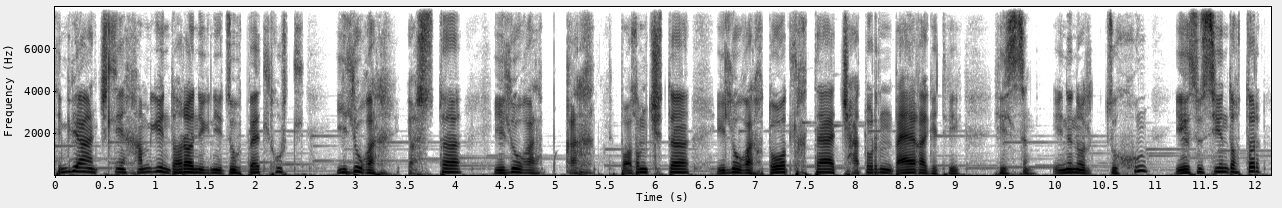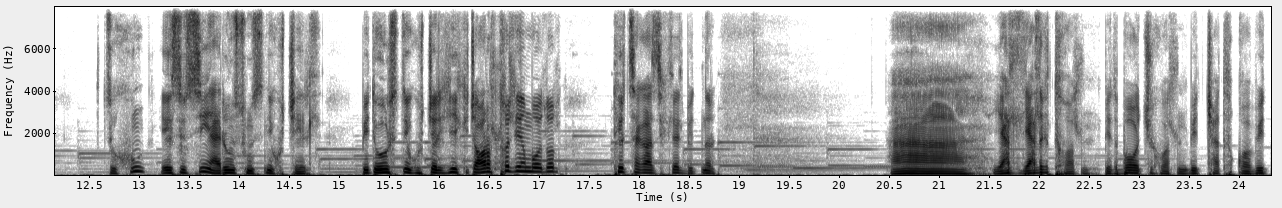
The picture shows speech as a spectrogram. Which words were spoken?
Тэнгэрийн хаанчлалын хамгийн дорой нэгний зөвхт байдал хүртэл илүү гарах ёстой, илүү гарах боломжтой, илүү гарах дуудлагатай чадвар нь байгаа гэдгийг хэлсэн. Энэ нь бол зөвхөн Есүсийн дотор зөвхөн Есүсийн ариун сүнсний хүчээр л бид өөрсдийн хүчээр хийх гэж оролдох юм бол тэр цагаас эхлээл бид нар аа ял ялагдах болно. Бид бууж их болно. Бид чадахгүй. Бид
